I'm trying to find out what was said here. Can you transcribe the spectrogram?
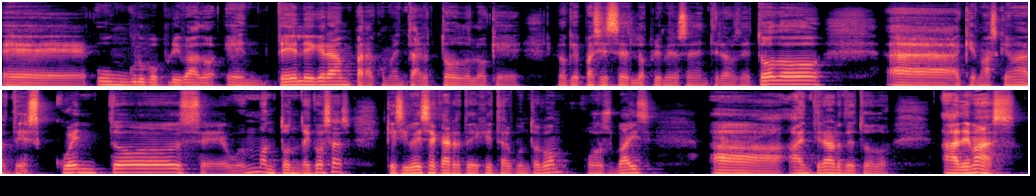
eh, un grupo privado en Telegram para comentar todo lo que, lo que pasa y ser los primeros en enterados de todo, uh, que más que más, descuentos, eh, un montón de cosas que si vais a carretedigital.com os vais a, enterar de todo. Además,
